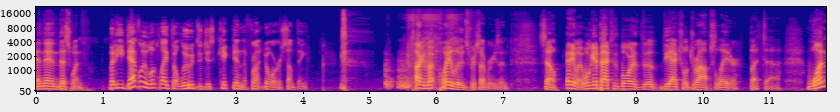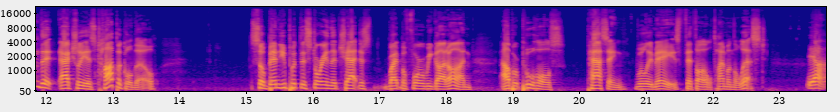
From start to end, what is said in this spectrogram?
and then this one. But he definitely looked like the Ludes had just kicked in the front door or something. talking about Quaaludes for some reason. So anyway, we'll get back to the more of the, the actual drops later. But uh, one that actually is topical though. So Ben, you put this story in the chat just right before we got on. Albert Pujols passing Willie Mays, fifth all time on the list. Yeah,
